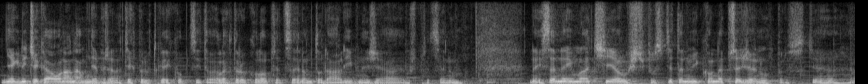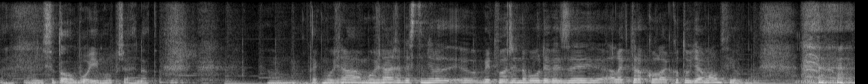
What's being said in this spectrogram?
někdy čeká ona na mě, protože na těch prudkých kopcích to elektrokolo přece jenom to dá líp než já. já už přece jenom nejsem nejmladší a už prostě ten výkon nepřeženu. Prostě a se toho bojím ho přehnat. No, tak možná, možná, že byste měli vytvořit novou divizi elektrokol, jako to udělal Mountfield, ne?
